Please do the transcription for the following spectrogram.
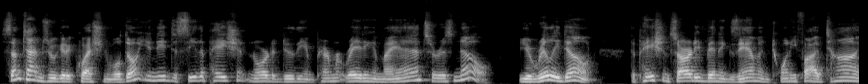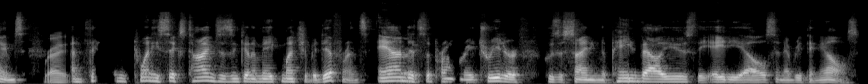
sometimes we get a question, well, don't you need to see the patient in order to do the impairment rating? And my answer is no, you really don't. The patient's already been examined 25 times. Right. I'm thinking 26 times isn't going to make much of a difference. And right. it's the primary treater who's assigning the pain values, the ADLs, and everything else.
